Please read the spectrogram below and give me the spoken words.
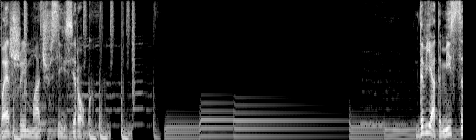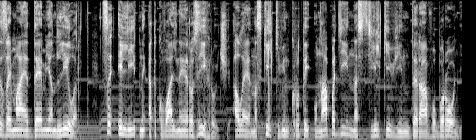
перший матч всіх зірок. Дев'яте місце займає Дем'ян Лілард. Це елітний атакувальний розігруючий, але наскільки він крутий у нападі, настільки він дира в обороні.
